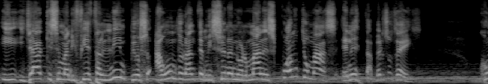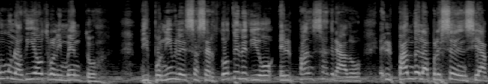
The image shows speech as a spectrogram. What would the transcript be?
y ya que se manifiestan limpios aún durante misiones normales, ¿cuánto más en esta? Verso 6. Como no había otro alimento disponible, el sacerdote le dio el pan sagrado, el pan de la presencia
